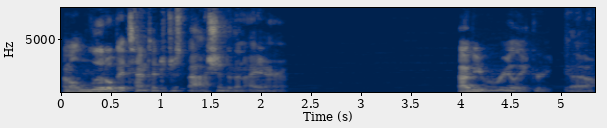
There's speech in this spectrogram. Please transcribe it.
I'm a little bit tempted to just bash into the Knight Errant. That'd be really greedy, though.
